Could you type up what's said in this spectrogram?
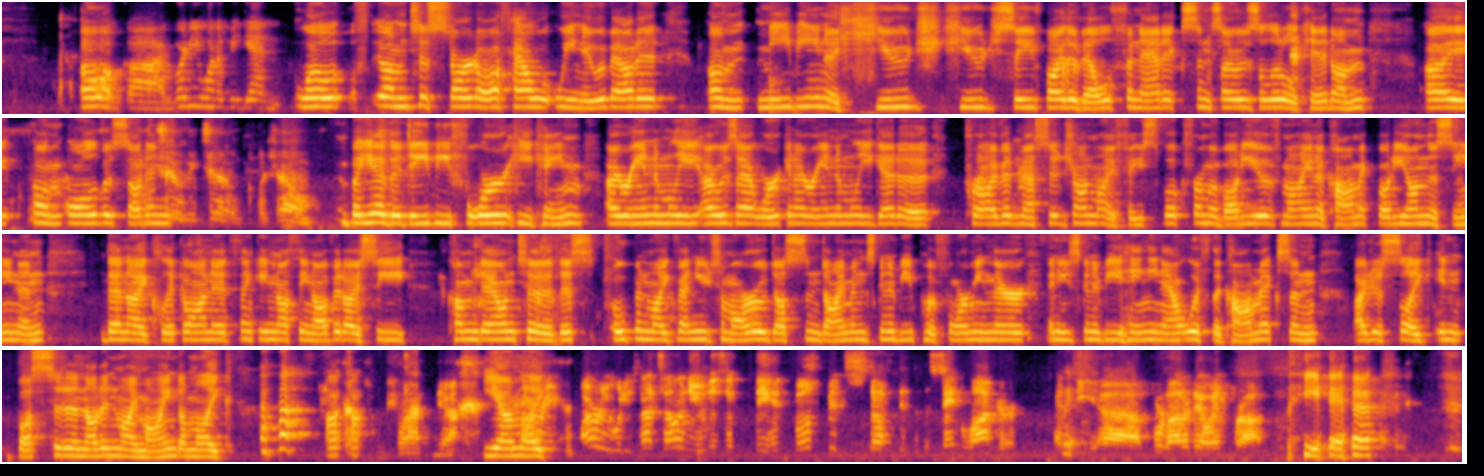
Oh, Oh God, where do you want to begin? Well, um, to start off, how we knew about it, um, me being a huge, huge Saved by the Bell fanatic since I was a little kid, um, I, um, all of a Me sudden, too, me too, for sure. but yeah, the day before he came, I randomly, I was at work and I randomly get a private message on my Facebook from a buddy of mine, a comic buddy on the scene, and then I click on it thinking nothing of it. I see come down to this open mic venue tomorrow. Dustin Diamond's going to be performing there and he's going to be hanging out with the comics. And I just like in busted a nut in my mind. I'm like, I, I, Fuck. yeah, I'm like, Ari, Ari, what he's not telling you is that they had both been stuffed into the same locker at Wait. the uh, Fort Lauderdale Improv. yeah.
